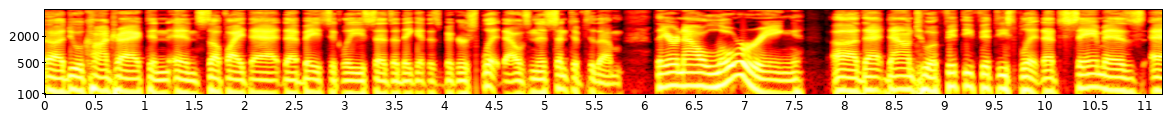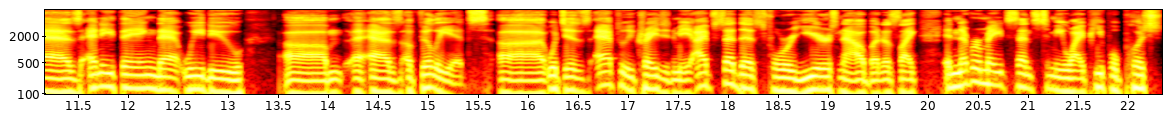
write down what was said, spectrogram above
uh, do a contract and and stuff like that that basically says that they get this bigger split. That was an incentive to them. They are now lowering uh, that down to a 50-50 split. That's same as as anything that we do um, as affiliates, uh, which is absolutely crazy to me. I've said this for years now, but it's like it never made sense to me why people push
